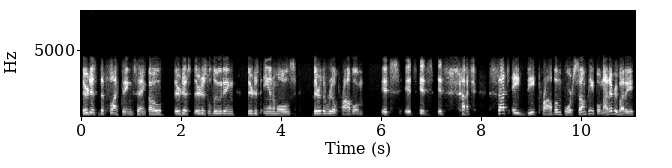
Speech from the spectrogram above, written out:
they're just deflecting, saying, "Oh, they're just they're just looting. They're just animals. They're the real problem." It's it's it's it's such such a deep problem for some people, not everybody,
